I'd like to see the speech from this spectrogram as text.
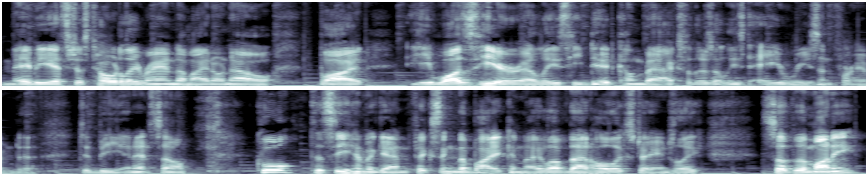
Maybe it's just totally random. I don't know. But he was here at least. He did come back, so there's at least a reason for him to to be in it. So cool to see him again fixing the bike, and I love that whole exchange. Like, so the money.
